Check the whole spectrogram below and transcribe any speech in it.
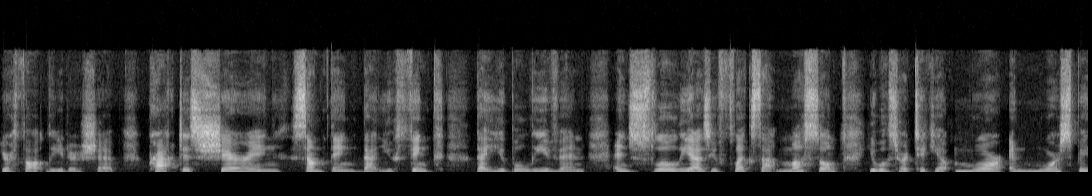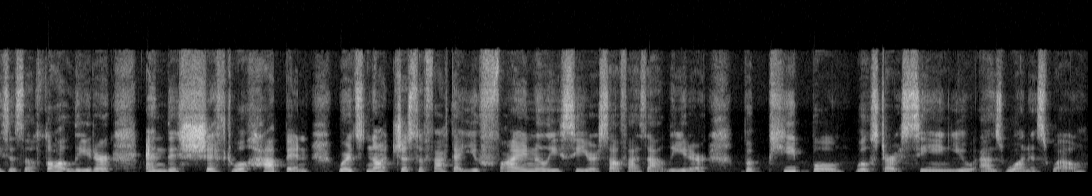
your thought leadership. Practice sharing something that you think that you believe in. And slowly, as you flex that muscle, you will start taking up more and more space as a thought leader. And this shift will happen where it's not just the fact that you finally see yourself as that leader, but people will start seeing you as one as well.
